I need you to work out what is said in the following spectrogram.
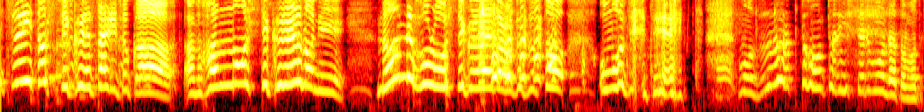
リツイートしてくれたりとかあの反応してくれるのになんでフォローしてくれないんだろうってずっと思ってて もうずーっと本当にしてるもんだと思って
